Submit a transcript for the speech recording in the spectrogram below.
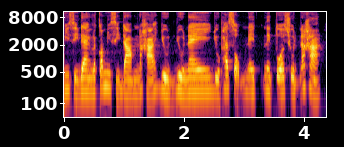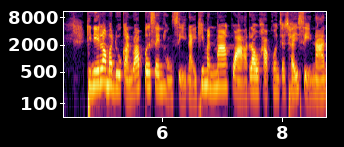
มีสีแดงแล้วก็มีสีดำนะคะ อยู่อยู่ในอยู่ผสมในในตัวชุดนะคะ ทีนี้เรามาดูกันว่าเปอร์เซ็นต์ของสีไหนที่มันมากกว่าเราค่ะควรจะใช้สีนั้น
